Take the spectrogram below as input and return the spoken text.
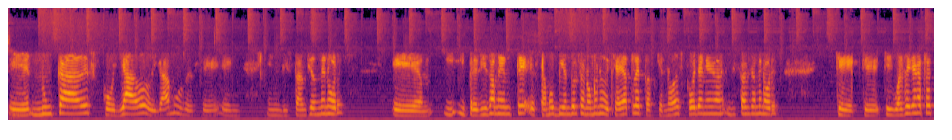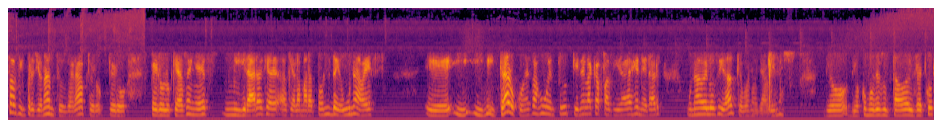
eh, nunca ha descollado, digamos, este, en, distancias menores. Eh, y, precisamente estamos viendo el fenómeno de que hay atletas que no descollan en, distancias menores, que, que, igual serían atletas impresionantes, ¿verdad? Pero, pero, pero lo que hacen es migrar hacia, hacia la maratón de una vez Eh, y, claro, con esa juventud tiene la capacidad de generar una velocidad que, bueno, ya vimos, dio, dio como resultado el récord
